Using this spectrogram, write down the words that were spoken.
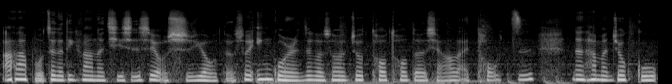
阿拉伯这个地方呢，其实是有石油的，所以英国人这个时候就偷偷的想要来投资。那他们就鼓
